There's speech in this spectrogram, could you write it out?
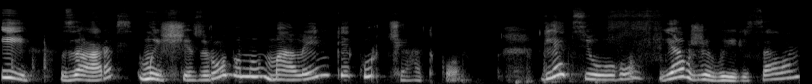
І зараз ми ще зробимо маленьке курчатко. Для цього я вже вирізала,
